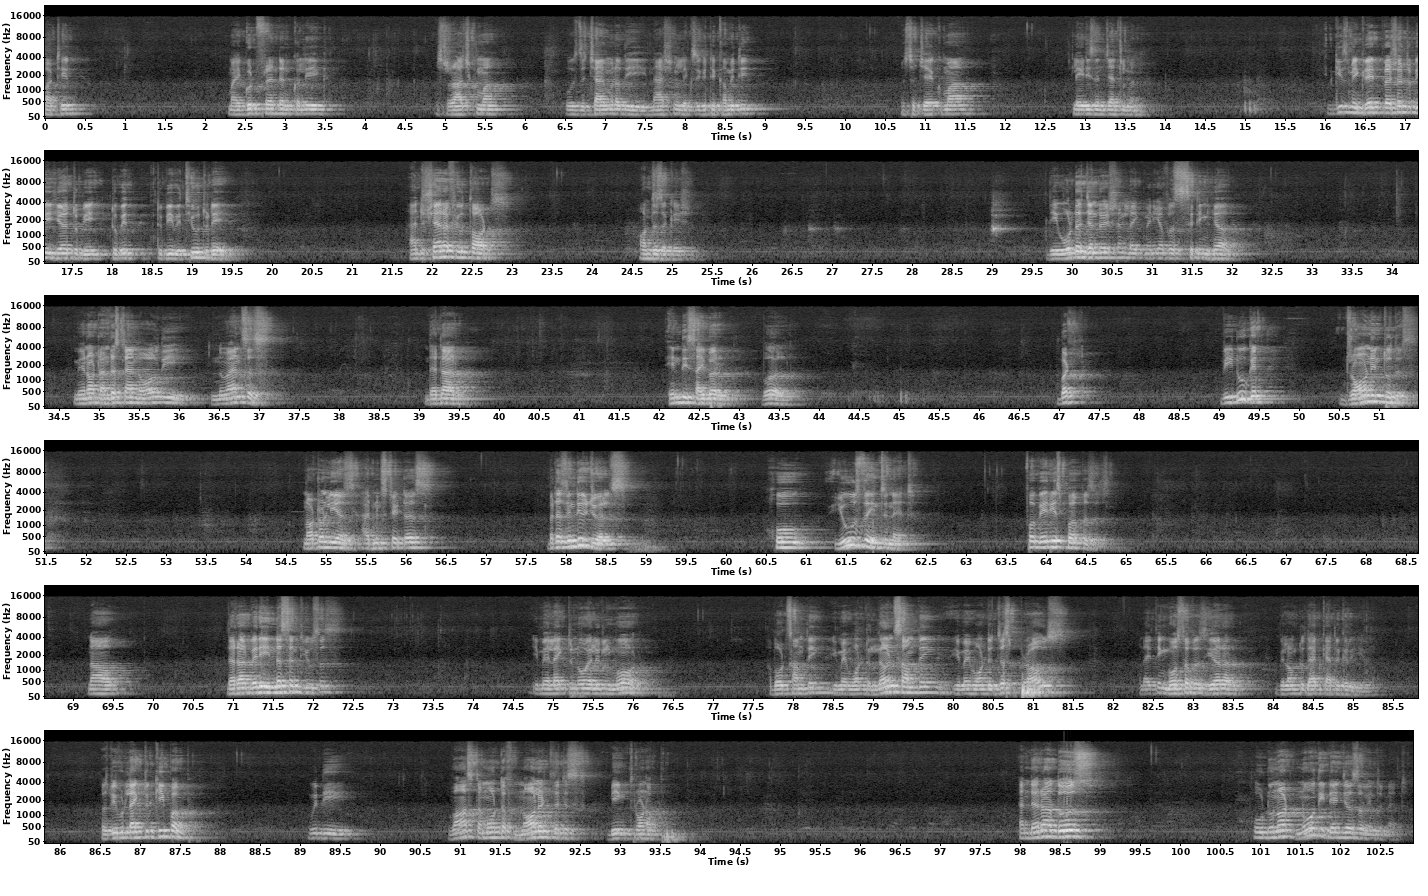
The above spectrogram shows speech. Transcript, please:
Patil, my good friend and colleague, Mr. Rajkumar, who is the chairman of the National Executive Committee, Mr. Jayakumar, ladies and gentlemen. It gives me great pleasure to be here to be, to be, to be with you today and to share a few thoughts on this occasion. The older generation, like many of us sitting here, may not understand all the nuances that are in the cyber world. But we do get drawn into this, not only as administrators, but as individuals who use the internet for various purposes. Now, there are very innocent uses. You may like to know a little more about something, you may want to learn something, you may want to just browse. And I think most of us here are, belong to that category. Because we would like to keep up with the vast amount of knowledge that is being thrown up. And there are those who do not know the dangers of internet.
